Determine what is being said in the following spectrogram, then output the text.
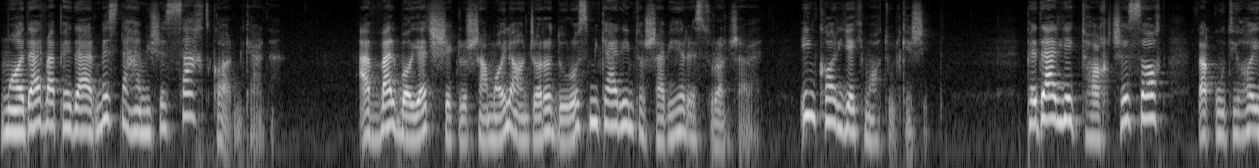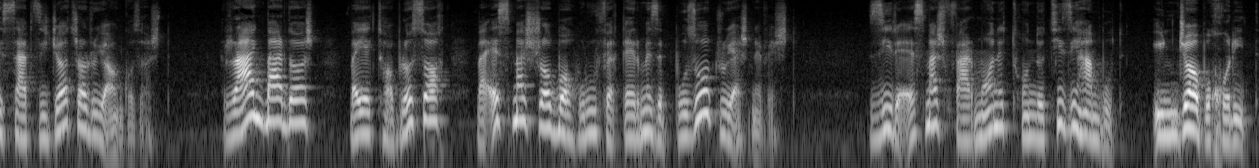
مادر و پدر مثل همیشه سخت کار می‌کردند. اول باید شکل و شمایل آنجا را درست می‌کردیم تا شبیه رستوران شود. این کار یک ماه طول کشید. پدر یک تاخچه ساخت و قوطی های سبزیجات را روی آن گذاشت. رنگ برداشت و یک تابلو ساخت و اسمش را با حروف قرمز بزرگ رویش نوشت. زیر اسمش فرمان تند و تیزی هم بود. اینجا بخورید.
